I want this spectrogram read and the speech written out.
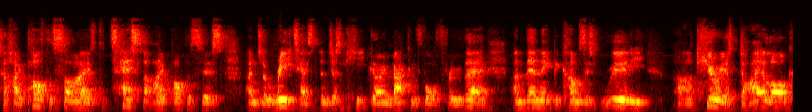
to hypothesize, to test that hypothesis, and to retest, and just keep going back and forth through there. And then it becomes this really uh, curious dialogue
